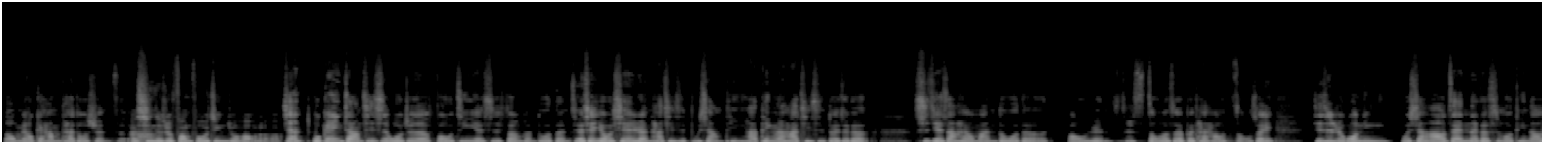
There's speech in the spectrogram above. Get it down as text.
都没有给他们太多选择啊。他现在就放佛经就好了啊。现在我跟你讲，其实我觉得佛经也是分很多等级，而且有些人他其实不想听，他听了他其实对这个世界上还有蛮多的抱怨，他走的时候也不会太好走。所以其实如果你不想要在那个时候听到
